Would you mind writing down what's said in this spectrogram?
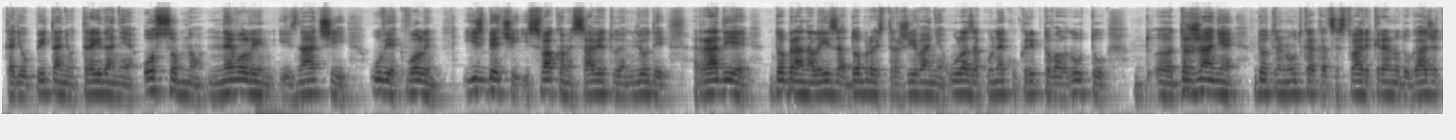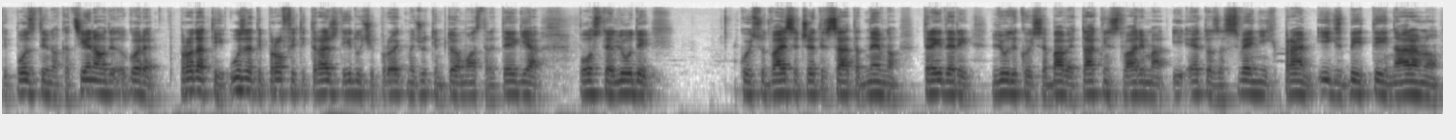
kad je u pitanju tradanje, osobno ne volim i znači uvijek volim izbjeći i svakome savjetujem ljudi radije dobra analiza, dobro istraživanje, ulazak u neku kriptovalutu, e, držanje do trenutka kad se stvari krenu događati pozitivno, kad cijena ode gore, prodati, uzeti profit i tražiti idući projekt, međutim to je moja strategija. Postoje ljudi koji su 24 sata dnevno traderi, ljudi koji se bave takvim stvarima i eto za sve njih Prime XBT naravno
